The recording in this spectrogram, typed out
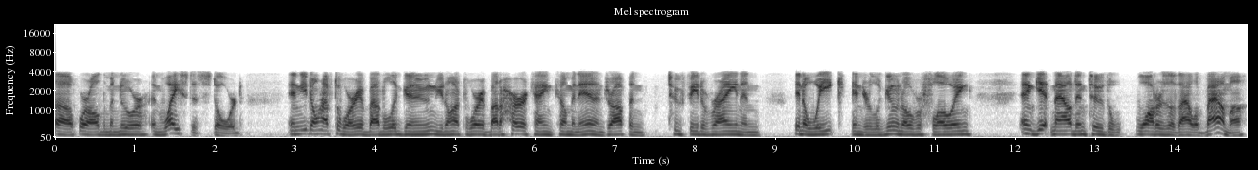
uh, where all the manure and waste is stored. And you don't have to worry about a lagoon. You don't have to worry about a hurricane coming in and dropping two feet of rain and in a week and your lagoon overflowing and getting out into the waters of Alabama.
